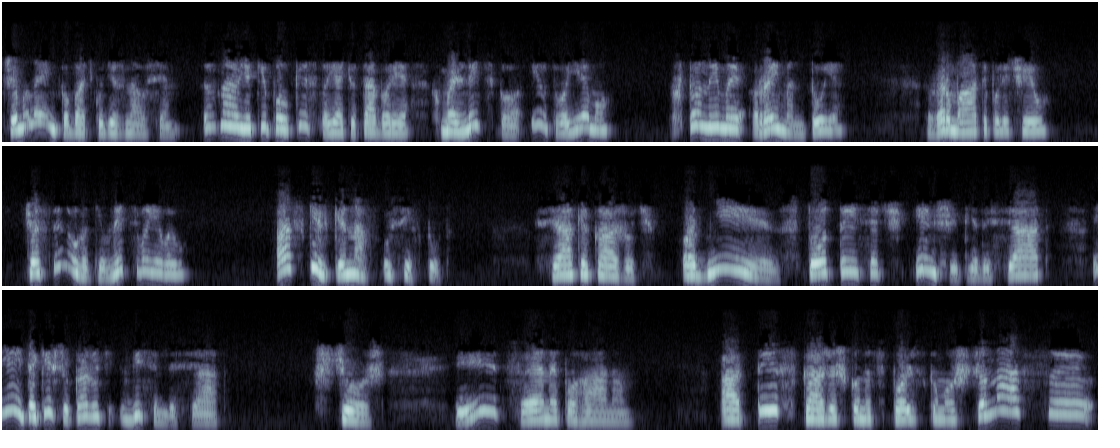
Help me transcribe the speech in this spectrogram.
Чималенько батько дізнався. Знаю, які полки стоять у таборі Хмельницького і у твоєму. Хто ними рейментує? Гармати полічив, частину гаківниць виявив. А скільки нас усіх тут? Всяке кажуть, одні сто тисяч, інші п'ятдесят, є й такі, що кажуть вісімдесят. Що ж, і це непогано. А ти скажеш конець польському, що нас е,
